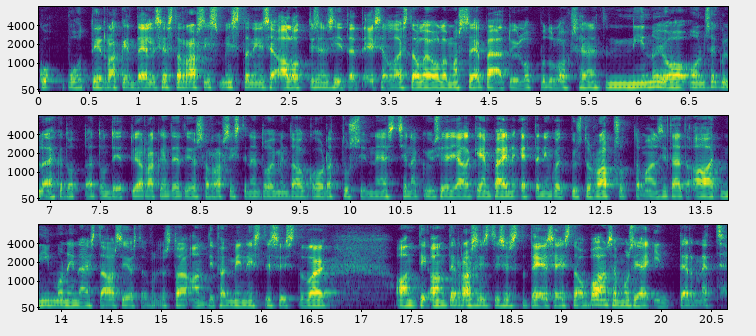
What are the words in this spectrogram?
kun puhuttiin rakenteellisesta rasismista, niin se aloitti sen siitä, että ei sellaista ole olemassa ja päätyi lopputulokseen, että niin no joo, on se kyllä ehkä totta, että on tiettyjä rakenteita, joissa rasistinen toiminta on koodattu sinne ja sitten se näkyy siellä jälkeenpäin, että niin kuin, et pysty rapsuttamaan sitä, että, aa, että niin moni näistä asioista, jostain antifeministisistä tai anti, antirasistisista teeseistä on vaan semmoisia internet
